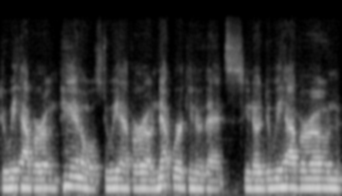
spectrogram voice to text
do we have our own panels do we have our own networking events you know do we have our own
